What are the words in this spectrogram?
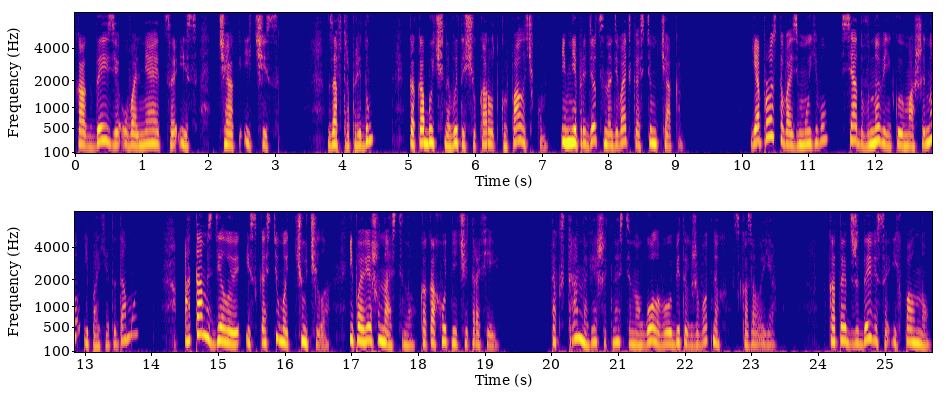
как Дейзи увольняется из «Чак и Чиз». «Завтра приду, как обычно, вытащу короткую палочку, и мне придется надевать костюм Чака. Я просто возьму его, сяду в новенькую машину и поеду домой. А там сделаю из костюма чучело и повешу на стену, как охотничий трофей. «Так странно вешать на стену головы убитых животных», — сказала я. «В коттедже Дэвиса их полно.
